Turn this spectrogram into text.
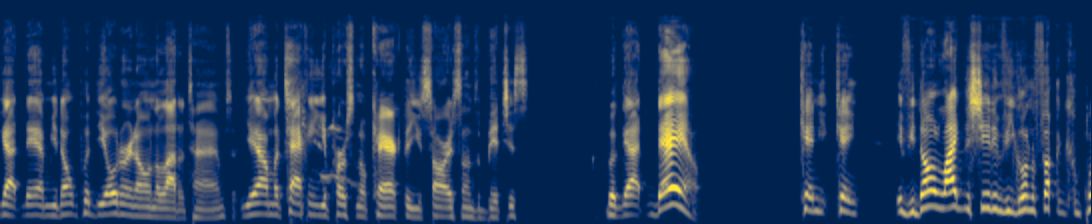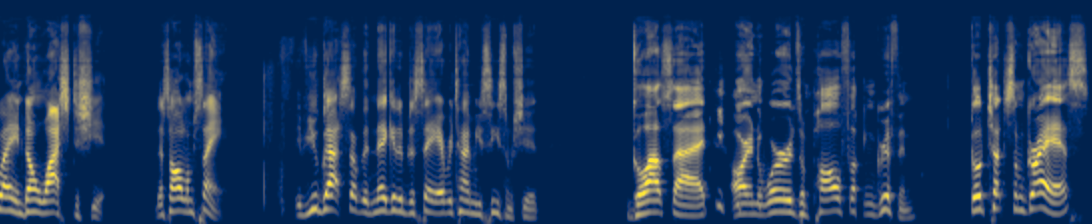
goddamn, you don't put deodorant on a lot of times. Yeah, I'm attacking your personal character, you sorry sons of bitches. But goddamn, can you can if you don't like the shit, if you're gonna fucking complain, don't watch the shit. That's all I'm saying. If you got something negative to say every time you see some shit, go outside, or in the words of Paul fucking Griffin, go touch some grass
